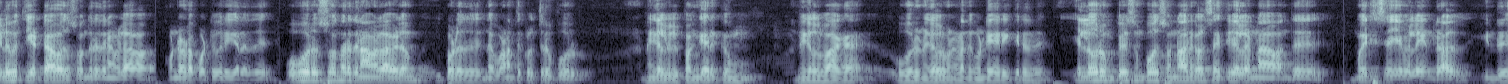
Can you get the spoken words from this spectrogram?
எழுபத்தி எட்டாவது சுதந்திர தின விழா கொண்டாடப்பட்டு வருகிறது. ஒவ்வொரு சுதந்திர தின விழாவிலும் இப்பொழுது இந்த வனத்துக்குள் திருப்பூர் நிகழ்வில் பங்கேற்கும் நிகழ்வாக ஒவ்வொரு நிகழ்வு நடந்து கொண்டே இருக்கிறது. எல்லோரும் பேசும்போது சொன்னார்கள் சக்திவேல் அண்ணா வந்து முயற்சி செய்யவில்லை என்றால் இன்று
